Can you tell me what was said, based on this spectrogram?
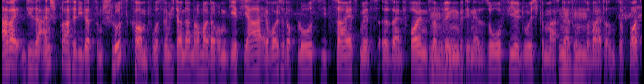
aber diese Ansprache, die da zum Schluss kommt, wo es nämlich dann, dann nochmal darum geht, ja, er wollte doch bloß die Zeit mit äh, seinen Freunden Mhm. verbringen, mit denen er so viel durchgemacht hat und so weiter und so fort.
